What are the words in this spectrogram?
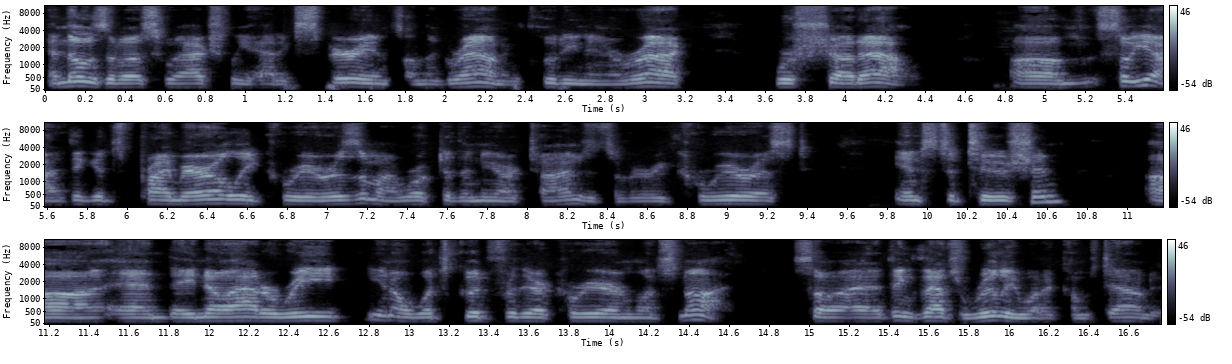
And those of us who actually had experience on the ground, including in Iraq, were shut out. Um, so yeah, I think it's primarily careerism. I worked at the New York Times. It's a very careerist institution, uh, and they know how to read, you know, what's good for their career and what's not. So I think that's really what it comes down to.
